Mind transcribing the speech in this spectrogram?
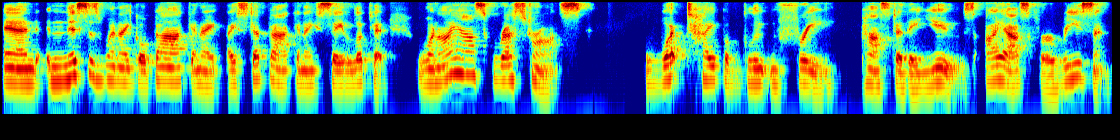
And, and this is when I go back and I, I step back and I say, look at when I ask restaurants what type of gluten-free pasta they use, I ask for a reason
